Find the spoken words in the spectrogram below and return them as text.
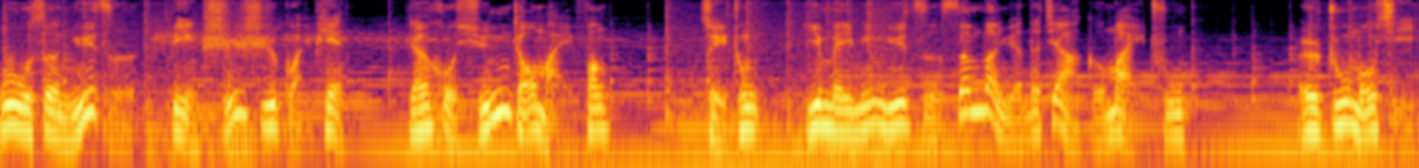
物色女子，并实施拐骗，然后寻找买方，最终以每名女子三万元的价格卖出。而朱某喜。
